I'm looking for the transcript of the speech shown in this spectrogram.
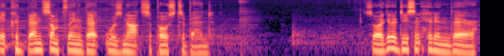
it could bend something that was not supposed to bend. So I get a decent hit in there.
